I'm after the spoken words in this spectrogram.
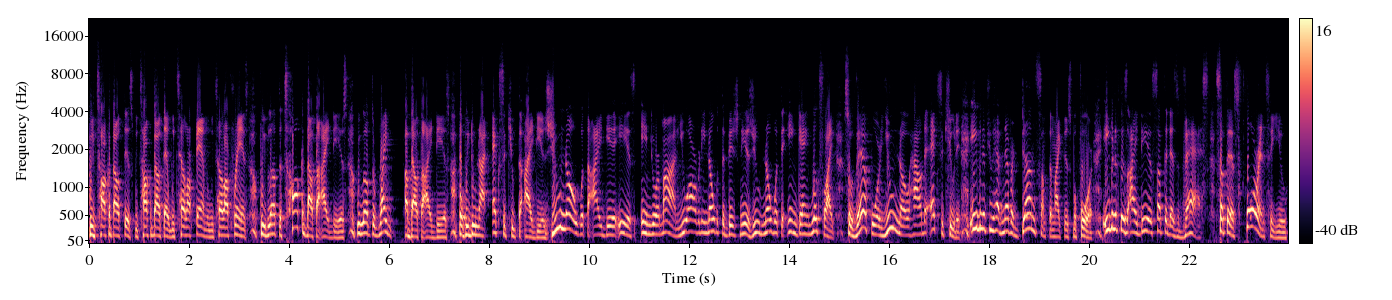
We talk about this, we talk about that, we tell our family, we tell our friends. We love to talk about the ideas. We love to write about the ideas, but we do not execute the ideas. You know what the idea is in your mind. You already know what the vision is. You know what the end game looks like. So therefore, you know how to execute it. Even if you have never done something like this before, even if this idea is something that's vast, something that's foreign to you,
